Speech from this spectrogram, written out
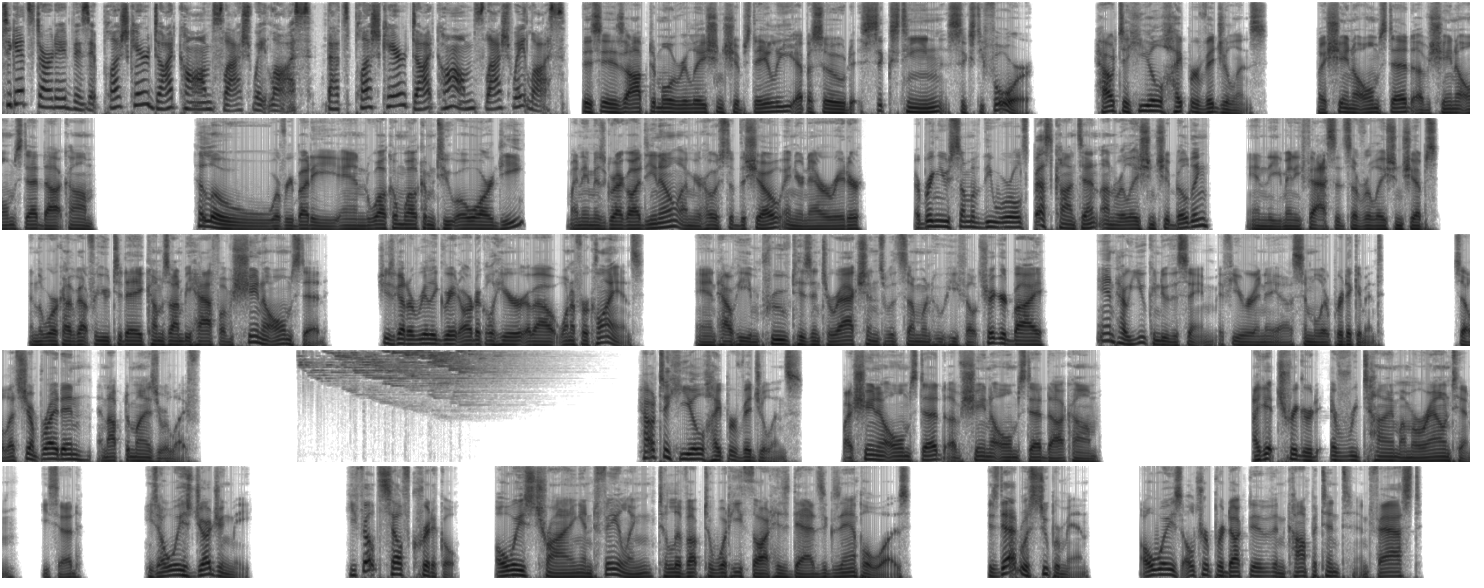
To get started, visit plushcare.com slash weight loss. That's plushcare.com slash weight loss. This is Optimal Relationships Daily, episode 1664 How to Heal Hypervigilance by Shayna Olmstead of shaynaolmstead.com. Hello, everybody, and welcome, welcome to ORD. My name is Greg Audino. I'm your host of the show and your narrator. I bring you some of the world's best content on relationship building and the many facets of relationships. And the work I've got for you today comes on behalf of Shayna Olmstead. She's got a really great article here about one of her clients and how he improved his interactions with someone who he felt triggered by, and how you can do the same if you're in a, a similar predicament. So let's jump right in and optimize your life. How to Heal Hypervigilance by Shayna Olmstead of shaynaolmstead.com. I get triggered every time I'm around him, he said. He's always judging me. He felt self critical, always trying and failing to live up to what he thought his dad's example was. His dad was Superman, always ultra productive and competent and fast,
